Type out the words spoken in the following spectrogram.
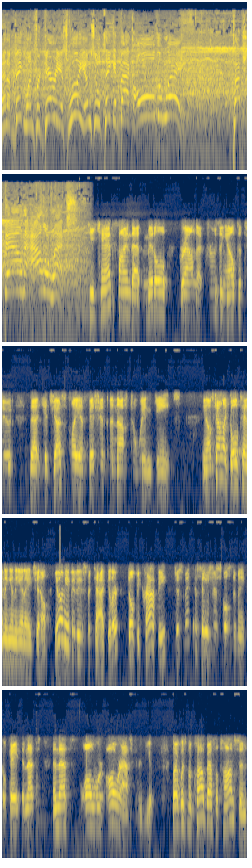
And a big one for Darius Williams, who will take it back all the way. Touchdown, Alouettes. He can't find that middle ground, that cruising altitude that you just play efficient enough to win games. You know, it's kind of like goaltending in the NHL. You don't need to be spectacular. Don't be crappy. Just make the saves you're supposed to make, okay? And that's and that's all we're all we're asking of you. But with McLeod Bethel Thompson,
